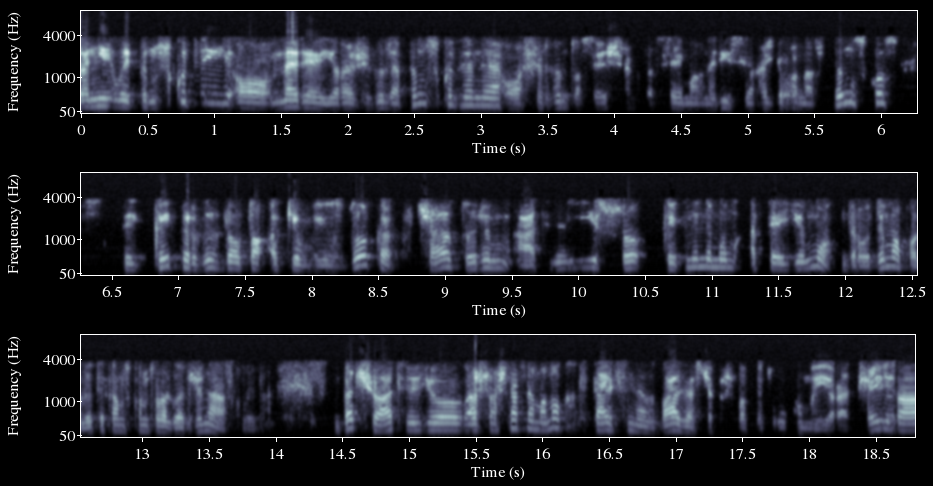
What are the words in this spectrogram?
Danielai Pinskutei, o merė yra Živilė Pinskuvienė, o Širvintose išrinktas Seimo narys yra Jonas Pinskus, tai kaip ir vis dėlto akivaizdu, kad čia turim atvejį su kaip minimum apėjimu draudimo politikams kontroliuoti žiniasklaidą. Bet šiuo atveju aš, aš net nemanau, kad teisinės bazės čia kažkokie trūkumai yra. Čia yra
